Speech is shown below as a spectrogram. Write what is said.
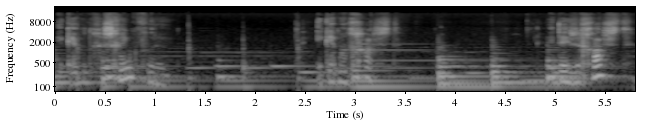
ik heb een geschenk voor u. Ik heb een gast. En deze gast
